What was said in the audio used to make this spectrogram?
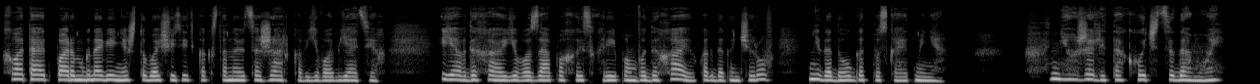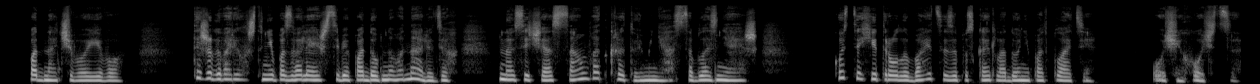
Хватает пары мгновений, чтобы ощутить, как становится жарко в его объятиях. Я вдыхаю его запах и с хрипом выдыхаю, когда Гончаров недодолго отпускает меня. «Неужели так хочется домой?» — подначиваю его. «Ты же говорил, что не позволяешь себе подобного на людях, но сейчас сам в открытую меня соблазняешь». Костя хитро улыбается и запускает ладони под платье. «Очень хочется.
